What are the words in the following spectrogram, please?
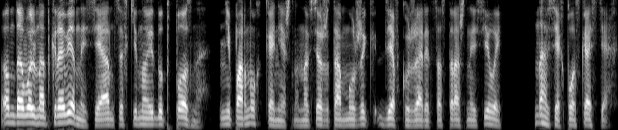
Он довольно откровенный, сеансы в кино идут поздно. Не порнух, конечно, но все же там мужик девку жарит со страшной силой на всех плоскостях.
